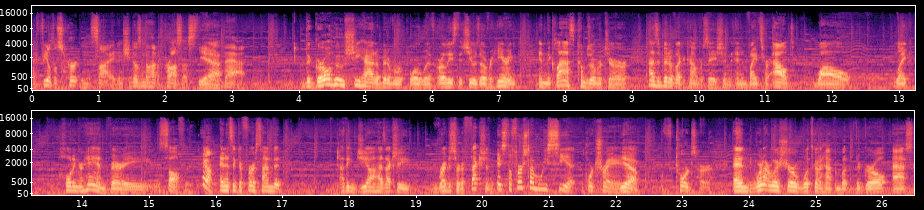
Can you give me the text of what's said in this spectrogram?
"I feel this hurt inside," and she doesn't know how to process Yeah. like that. the girl who she had a bit of a rapport with, or at least that she was overhearing in the class, comes over to her, has a bit of like a conversation, and invites her out while like holding her hand very softly. Yeah. And it's like the first time that I think Gia has actually registered affection. It's the first time we see it portrayed. Yeah. f- towards her. And we're not really sure what's going to happen, but the girl asked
